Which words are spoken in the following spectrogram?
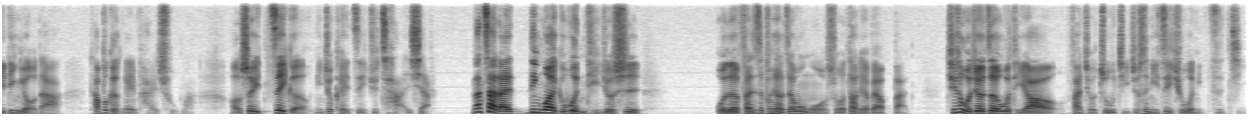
一定有的啊，他不可能给你排除嘛。好，所以这个你就可以自己去查一下。那再来另外一个问题就是，我的粉丝朋友在问我说，到底要不要办？其实我觉得这个问题要反求诸己，就是你自己去问你自己，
